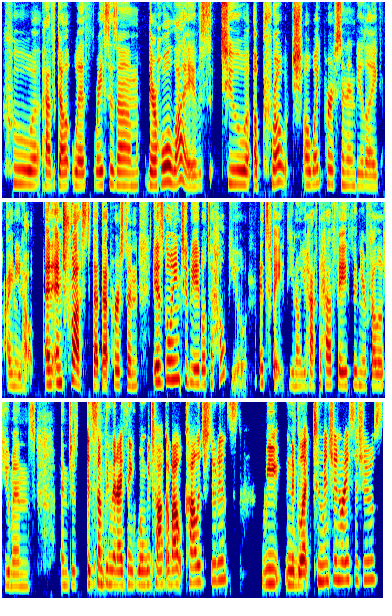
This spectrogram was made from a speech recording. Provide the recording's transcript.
who have dealt with racism their whole lives to approach a white person and be like i need help. And and trust that that person is going to be able to help you. It's faith you know you have to have faith in your fellow humans and just it's something that i think when we talk about college students we neglect to mention race issues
